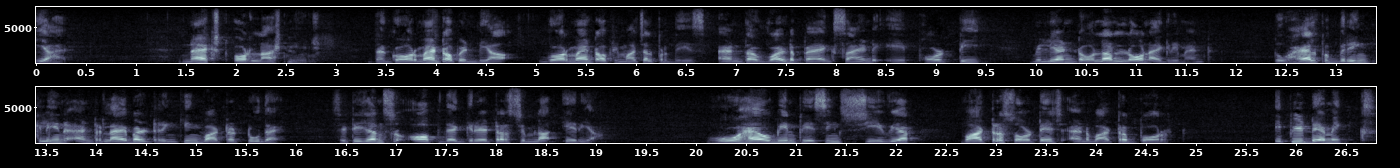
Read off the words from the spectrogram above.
किया है। नेक्स्ट और last news the government of India government of Himachal Pradesh and the world bank signed a 40 million dollar loan agreement to help bring clean and reliable drinking water to the citizens of the greater Shimla area who have been facing severe water shortage and waterborne epidemics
